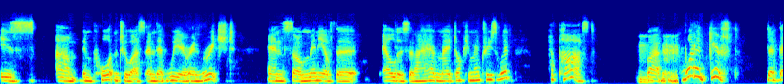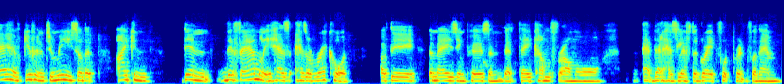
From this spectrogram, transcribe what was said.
is um, important to us and that we are enriched. And so many of the elders that I have made documentaries with have passed. Mm. But what a gift that they have given to me so that I can then their family has has a record of the amazing person that they come from or that has left a great footprint for them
